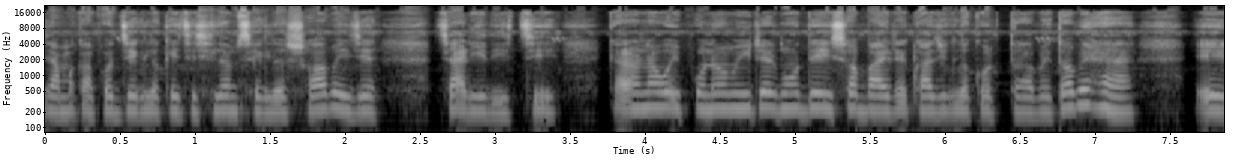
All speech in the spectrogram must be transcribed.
জামা কাপড় যেগুলো কেচেছিলাম সেগুলো সব এই যে চারিয়ে দিচ্ছি। কেননা ওই পনেরো মিনিটের মধ্যে এই সব বাইরের কাজগুলো করতে হবে। তবে হ্যাঁ এই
